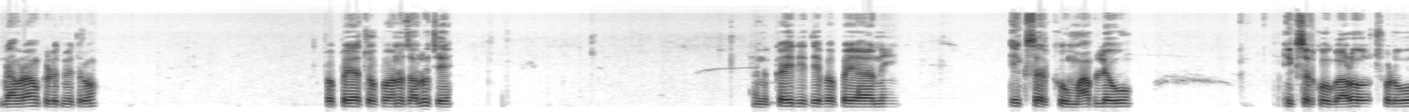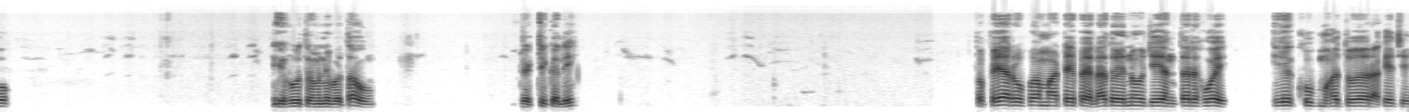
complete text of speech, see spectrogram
રામ રામ ખેડૂત મિત્રો. પપૈયા ચોપવાનું ચાલુ છે. અને કઈ રીતે પપૈયાની એક સરખું માપ લેવું, એક સરખો ગાળો છોડવો એવું તમને બતાવું પ્રેક્ટિકલી પપૈયા રોપવા માટે પહેલા તો એનું જે અંતર હોય એ ખૂબ મહત્વ રાખે છે.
